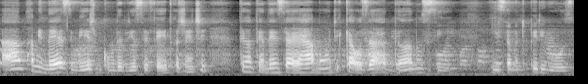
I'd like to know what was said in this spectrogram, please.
a anamnese mesmo, como deveria ser feito, a gente tem uma tendência a errar muito e causar dano, sim. Isso é muito perigoso.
